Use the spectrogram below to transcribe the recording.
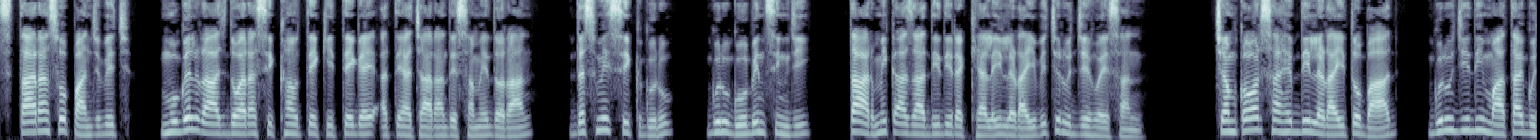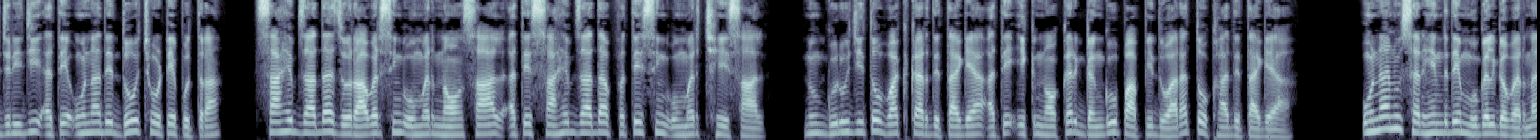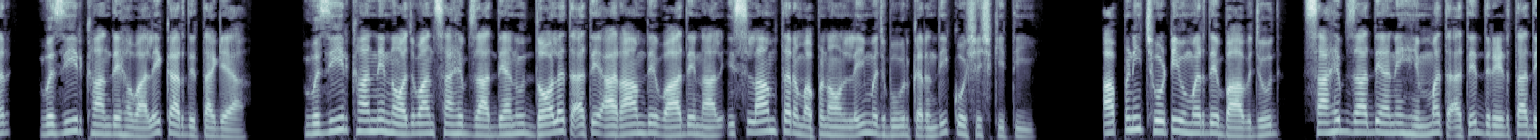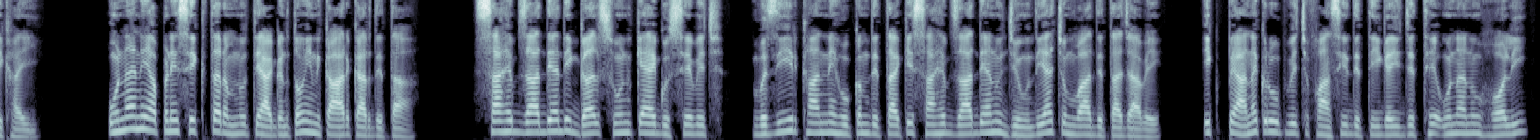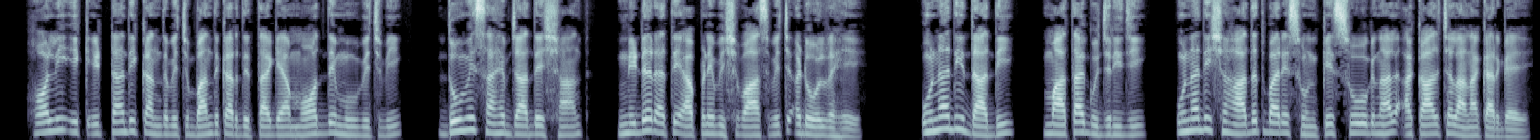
1705 ਵਿੱਚ ਮੁਗਲ ਰਾਜ ਦੁਆਰਾ ਸਿੱਖਾਂ ਉੱਤੇ ਕੀਤੇ ਗਏ ਅਤਿਆਚਾਰਾਂ ਦੇ ਸਮੇਂ ਦੌਰਾਨ ਦਸਵੇਂ ਸਿੱਖ ਗੁਰੂ ਗੁਰੂ ਗੋਬਿੰਦ ਸਿੰਘ ਜੀ, ਧਾਰਮਿਕ ਆਜ਼ਾਦੀ ਦੀ ਰੱਖਿਆ ਲਈ ਲੜਾਈ ਵਿੱਚ ਰੁੱਝੇ ਹੋਏ ਸਨ। ਚਮਕੌਰ ਸਾਹਿਬ ਦੀ ਲੜਾਈ ਤੋਂ ਬਾਅਦ ਗੁਰੂ ਜੀ ਦੀ ਮਾਤਾ ਗੁਜਰੀ ਜੀ ਅਤੇ ਉਹਨਾਂ ਦੇ ਦੋ ਛੋਟੇ ਪੁੱਤਰਾਂ, ਸਾਹਿਬਜ਼ਾਦਾ ਜ਼ੋਰਾਵਰ ਸਿੰਘ ਉਮਰ 9 ਸਾਲ ਅਤੇ ਸਾਹਿਬਜ਼ਾਦਾ ਫਤਿਹ ਸਿੰਘ ਉਮਰ 6 ਸਾਲ, ਨੂੰ ਗੁਰੂ ਜੀ ਤੋਂ ਵੱਖ ਕਰ ਦਿੱਤਾ ਗਿਆ ਅਤੇ ਇੱਕ ਨੌਕਰ ਗੰਗੂ ਪਾਪੀ ਦੁਆਰਾ ਧੋਖਾ ਦਿੱਤਾ ਗਿਆ। ਉਹਨਾਂ ਨੂੰ ਸਰਹਿੰਦ ਦੇ ਮੁਗਲ ਗਵਰਨਰ ਵਜ਼ੀਰ ਖਾਨ ਦੇ ਹਵਾਲੇ ਕਰ ਦਿੱਤਾ ਗਿਆ। ਵਜ਼ੀਰ ਖਾਨ ਨੇ ਨੌਜਵਾਨ ਸਾਹਿਬਜ਼ਾਦਿਆਂ ਨੂੰ ਦੌਲਤ ਅਤੇ ਆਰਾਮ ਦੇ ਵਾਅਦੇ ਨਾਲ ਇਸਲਾਮ ਧਰਮ ਅਪਣਾਉਣ ਲਈ ਮਜਬੂਰ ਕਰਨ ਦੀ ਕੋਸ਼ਿਸ਼ ਕੀਤੀ। ਆਪਣੀ ਛੋਟੀ ਉਮਰ ਦੇ ਬਾਵਜੂਦ ਸਾਹਿਬਜ਼ਾਦਿਆਂ ਨੇ ਹਿੰਮਤ ਅਤੇ ਦ੍ਰਿੜਤਾ ਦਿਖਾਈ। ਉਹਨਾਂ ਨੇ ਆਪਣੇ ਸਿੱਖ ਧਰਮ ਨੂੰ ਤਿਆਗਣ ਤੋਂ ਇਨਕਾਰ ਕਰ ਦਿੱਤਾ। ਸਾਹਿਬਜ਼ਾਦਿਆਂ ਦੀ ਗੱਲ ਸੁਣ ਕੇ ਗੁੱਸੇ ਵਿੱਚ ਵਜ਼ੀਰ ਖਾਨ ਨੇ ਹੁਕਮ ਦਿੱਤਾ ਕਿ ਸਾਹਿਬਜ਼ਾਦਿਆਂ ਨੂੰ ਜਿਉਂਦਿਆਂ ਚੁੰਵਾ ਦਿੱਤਾ ਜਾਵੇ। ਇੱਕ ਭਿਆਨਕ ਰੂਪ ਵਿੱਚ ਫਾਂਸੀ ਦਿੱਤੀ ਗਈ ਜਿੱਥੇ ਉਹਨਾਂ ਨੂੰ ਹੌਲੀ ਹੌਲੀ ਇੱਕ ਇੱਟਾਂ ਦੀ ਕੰਧ ਵਿੱਚ ਬੰਦ ਕਰ ਦਿੱਤਾ ਗਿਆ, ਮੌਤ ਦੇ ਮੂੰਹ ਵਿੱਚ ਵੀ। ਦੋਵੇਂ ਸਾਹਿਬਜ਼ਾਦੇ ਸ਼ਾਂਤ, ਨਿਡਰ ਅਤੇ ਆਪਣੇ ਵਿਸ਼ਵਾਸ ਵਿੱਚ ਅਡੋਲ ਰਹੇ। ਉਹਨਾਂ ਦੀ ਦਾਦੀ, ਮਾਤਾ ਗੁਜਰੀ ਜੀ, ਉਹਨਾਂ ਦੀ ਸ਼ਹਾਦਤ ਬਾਰੇ ਸੁਣ ਕੇ ਸੋਗ ਨਾਲ ਅਕਾਲ ਚਲਾਣਾ ਕਰ ਗਏ।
